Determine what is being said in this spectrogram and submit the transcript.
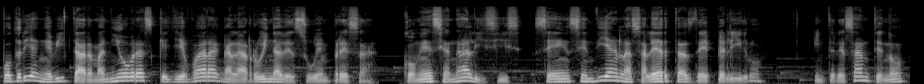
podrían evitar maniobras que llevaran a la ruina de su empresa. Con ese análisis se encendían las alertas de peligro. Interesante, ¿no?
